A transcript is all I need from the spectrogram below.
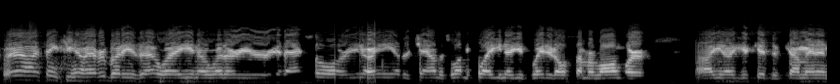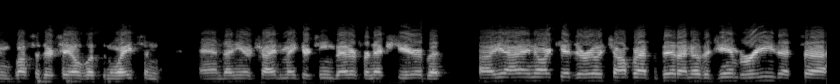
Well, I think you know everybody is that way. You know, whether you're in Axtell or you know any other town that's wanting to play. You know, you've waited all summer long where uh, you know your kids have come in and busted their tails lifting weights and and uh, you know tried to make their team better for next year. But uh, yeah, I know our kids are really chomping at the bit. I know the jamboree that uh,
